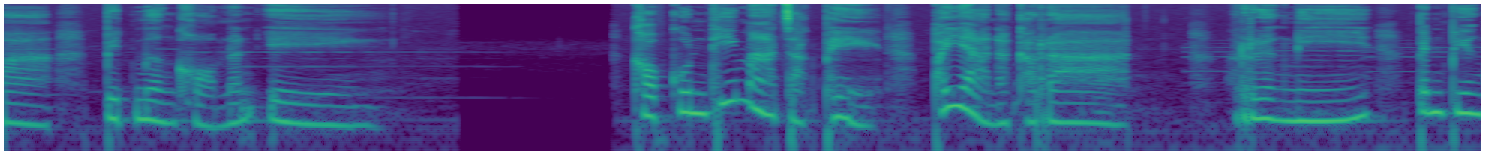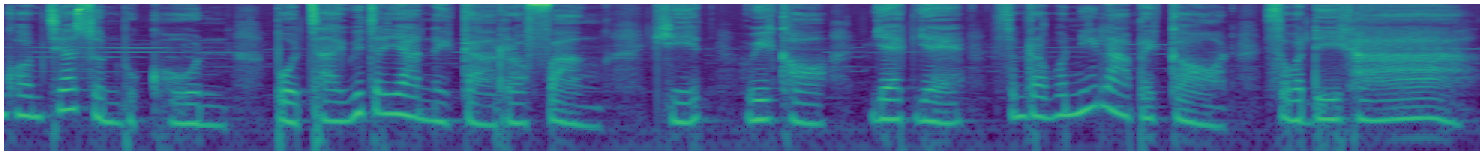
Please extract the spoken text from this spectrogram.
มาปิดเมืองขอมนั่นเองขอบคุณที่มาจากเพจ พญานาคราช เรื่องนี้เป็นเพียงความเชื่อส่วนบุคคล โปรดใช้วิจารณญาณในการรับฟัง คิด วิเคราะห์ แยกแยะสำหรับวันนี้ลาไปก่อน สวัสดีค่ะ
